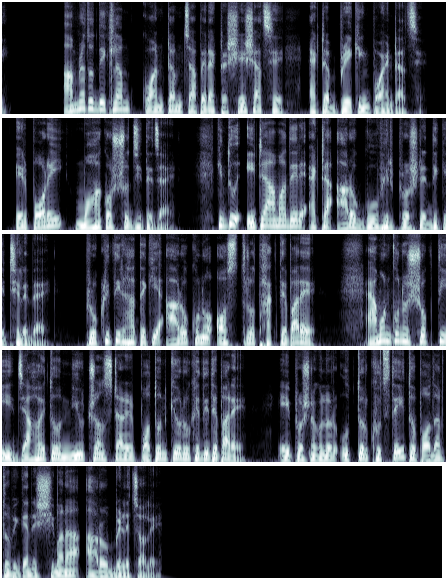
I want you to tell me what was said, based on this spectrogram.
আমরা তো দেখলাম কোয়ান্টাম চাপের একটা শেষ আছে, একটা ব্রেকিং পয়েন্ট আছে। এরপরেই মহাকর্ষ জিতে যায়। কিন্তু এটা আমাদের একটা আরও গভীর প্রশ্নের দিকে ঠেলে দেয়। প্রকৃতির হাতে কি আরও কোনো অস্ত্র থাকতে পারে? এমন কোনো শক্তি যা হয়তো নিউট্রন স্টারের পতনকেও রুখে দিতে পারে? এই প্রশ্নগুলোর উত্তর খুঁজতেই তো পদার্থবিজ্ঞানের সীমানা আরও বেড়ে চলে।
